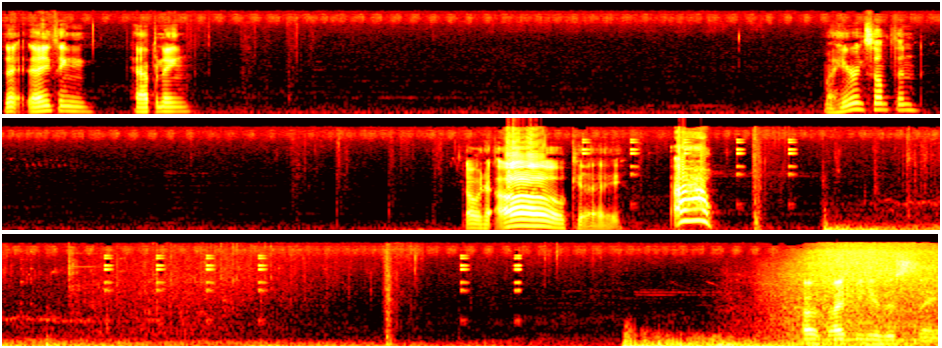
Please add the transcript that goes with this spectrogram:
Anything happening Am I hearing something? Oh, it oh, okay. Ow! Oh, so I have to hear this thing.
